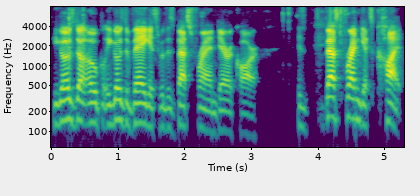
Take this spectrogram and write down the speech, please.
He goes to Oakland. He goes to Vegas with his best friend Derek Carr. His best friend gets cut,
